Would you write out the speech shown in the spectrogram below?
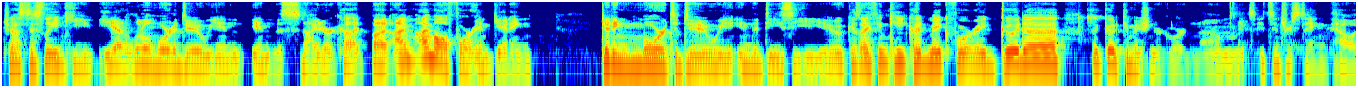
Justice League. He he had a little more to do in in the Snyder cut, but I'm I'm all for him getting getting more to do in the DCEU because I think he could make for a good uh a good Commissioner Gordon. Um, it's it's interesting how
